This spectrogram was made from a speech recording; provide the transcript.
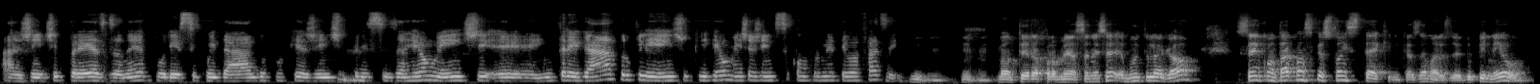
a gente preza né, por esse cuidado, porque a gente uhum. precisa realmente é, entregar para o cliente o que realmente a gente se comprometeu a fazer. Uhum. Uhum. Manter a promessa, né? Isso é muito legal, sem contar com as questões técnicas, né, Marisela, do pneu,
